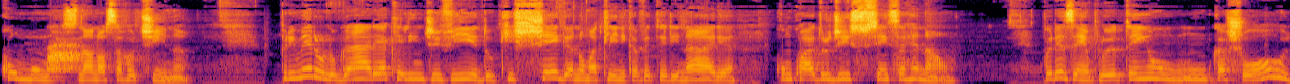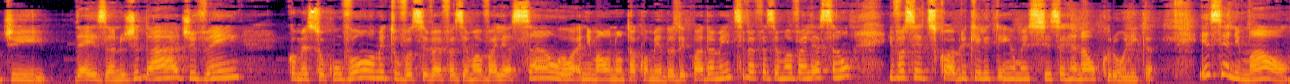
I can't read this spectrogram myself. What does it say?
comuns na nossa rotina. Primeiro lugar é aquele indivíduo que chega numa clínica veterinária com quadro de insuficiência renal. Por exemplo, eu tenho um, cachorro de 10 anos de idade, vem começou com vômito, você vai fazer uma avaliação, o animal não está comendo adequadamente, você vai fazer uma avaliação e você descobre que ele tem uma insuficiência renal crônica. Esse animal,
